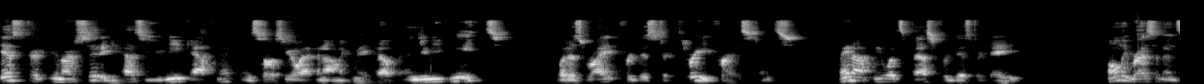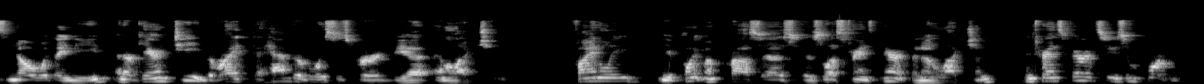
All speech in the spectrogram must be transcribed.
district in our city has a unique ethnic and socioeconomic makeup and unique needs. What is right for District 3, for instance, may not be what's best for District 8. Only residents know what they need and are guaranteed the right to have their voices heard via an election. Finally, the appointment process is less transparent than an election, and transparency is important.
